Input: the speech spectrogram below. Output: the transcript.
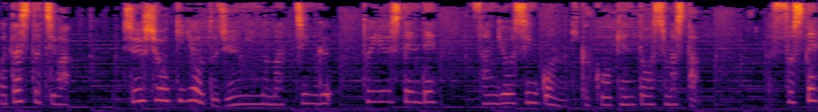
私たちは、中小企業と住民のマッチングという視点で産業振興の企画を検討しました。そして、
